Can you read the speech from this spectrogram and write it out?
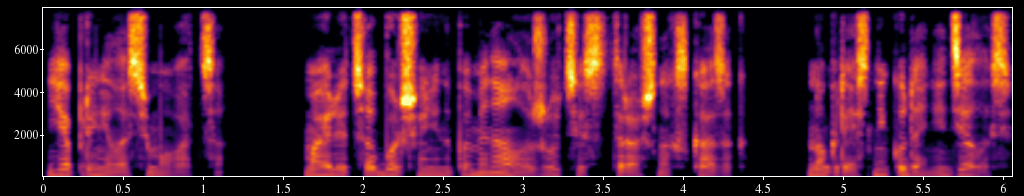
я принялась умываться. Моё лицо больше не напоминало жуть из страшных сказок, но грязь никуда не делась.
